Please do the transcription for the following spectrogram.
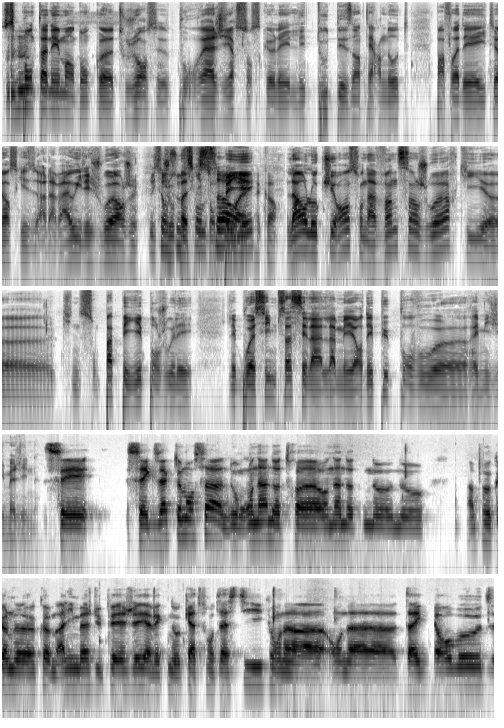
Spontanément, donc euh, toujours pour réagir sur ce que les, doutes des internautes, parfois des haters qui disent ah bah oui les joueurs je, ils jouent parce qu'ils sont payés. Là en l'occurrence on a 25 joueurs qui euh, qui ne sont pas payés pour jouer les les bois sim. Ça c'est la, meilleure des pubs pour vous Rémi j'imagine. C'est c'est exactement ça. Donc on a notre on a notre nos, un peu comme comme à l'image du PSG avec nos quatre fantastiques. On a on a Tiger Woods.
